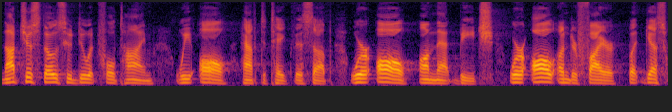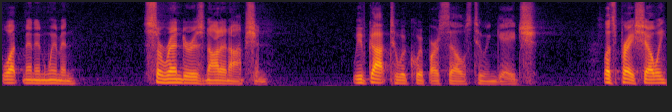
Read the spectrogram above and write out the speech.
not just those who do it full time. We all have to take this up. We're all on that beach. We're all under fire. But guess what, men and women? Surrender is not an option. We've got to equip ourselves to engage. Let's pray, shall we?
